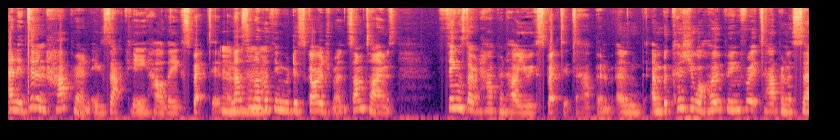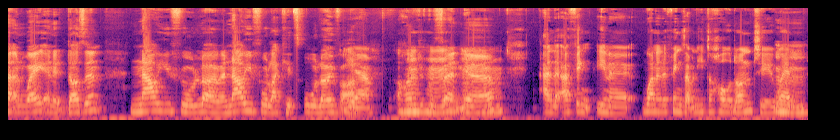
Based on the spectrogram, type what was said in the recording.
And it didn't happen exactly how they expected. And that's mm-hmm. another thing with discouragement. Sometimes things don't happen how you expect it to happen. And and because you were hoping for it to happen a certain way and it doesn't, now you feel low and now you feel like it's all over. Yeah. A hundred percent, yeah. And I think, you know, one of the things that we need to hold on to when Mm-hmm.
